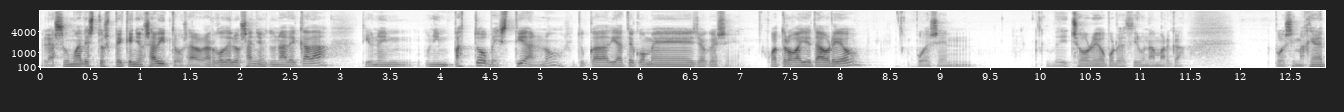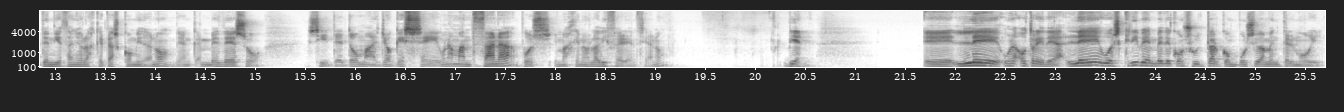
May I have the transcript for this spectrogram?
la suma de estos pequeños hábitos a lo largo de los años de una década tiene un impacto bestial, ¿no? Si tú cada día te comes, yo qué sé, cuatro galletas Oreo, pues en. He dicho Oreo por decir una marca. Pues imagínate en 10 años las que te has comido, ¿no? En vez de eso si te tomas, yo qué sé, una manzana, pues imaginaos la diferencia, ¿no? Bien. Eh, lee, una, otra idea, lee o escribe en vez de consultar compulsivamente el móvil.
